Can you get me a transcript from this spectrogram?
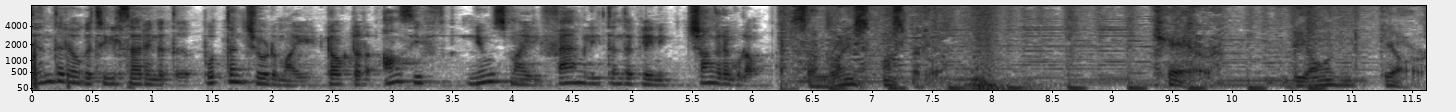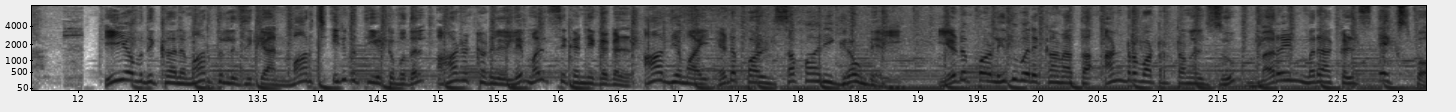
ദന്തരോഗ ചികിത്സാ രംഗത്ത് പുത്തൻ ചുവടുമായി doctor Asif new smile family ദന്ത clinic Changaramkulam Sunrise hospital care beyond care ഈ അവധിക്കാലം ആർത്തുല്ലസിക്കാൻ മാർച്ച് ഇരുപത്തിയെട്ട് മുതൽ ആഴക്കടലിലെ മത്സ്യകന്യകകൾ ആദ്യമായി എടപ്പാൾ സഫാരി ഗ്രൗണ്ടിൽ. എടപ്പാൾ ഇതുവരെ കാണാത്ത under water tunnel zoo marine miracles expo.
